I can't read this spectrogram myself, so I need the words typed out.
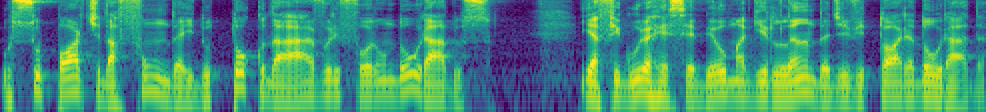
o suporte da funda e do toco da árvore foram dourados, e a figura recebeu uma guirlanda de vitória dourada.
